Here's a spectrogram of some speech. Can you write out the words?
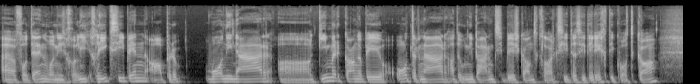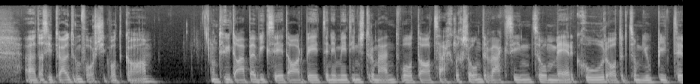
äh, von denen, als ich klein war. Aber als ich näher an Gimmer gegangen bin oder näher an der Uni Bern war, war ganz klar, dass ich die Richtung gehen will, äh, dass ich die Weltraumforschung gehen will. Und heute eben, wie gesagt, arbeite ich mit Instrumenten, die tatsächlich schon unterwegs sind zum Merkur oder zum Jupiter.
